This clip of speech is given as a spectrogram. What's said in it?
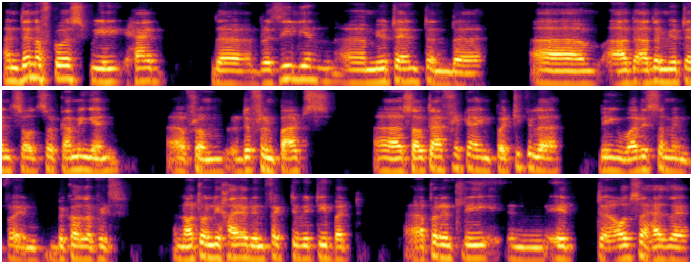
And then, of course, we had the Brazilian uh, mutant and uh, uh, other, mutants also coming in uh, from different parts. Uh, South Africa, in particular, being worrisome in, in, because of its not only higher infectivity, but apparently it also has a,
